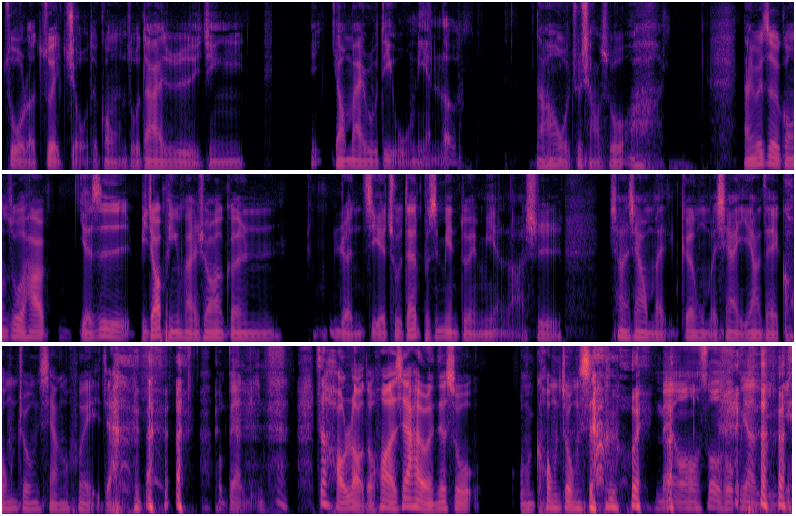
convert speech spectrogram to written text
做了最久的工作，大概就是已经要迈入第五年了。然后我就想说啊，那因为这个工作它也是比较频繁，需要跟人接触，但不是面对面啦，是像像我们跟我们现在一样在空中相会这样。我不想理你，这好老的话，现在还有人在说我们空中相会。没有，我说我说不想理你，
